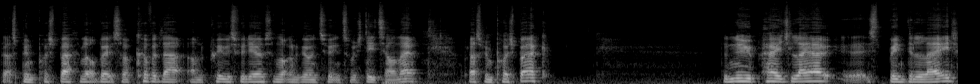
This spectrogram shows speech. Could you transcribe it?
That's been pushed back a little bit. So I covered that on the previous video. So I'm not going to go into it in too much detail now. But that's been pushed back. The new page layout, it's been delayed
